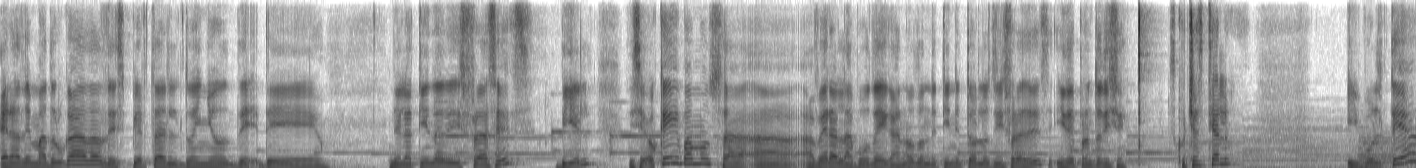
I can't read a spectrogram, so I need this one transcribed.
era de madrugada, despierta el dueño de, de, la tienda de disfraces, Bill, dice, ok, vamos a, ver a la bodega, ¿no? Donde tiene todos los disfraces. Y de pronto dice, ¿escuchaste algo? Y voltea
